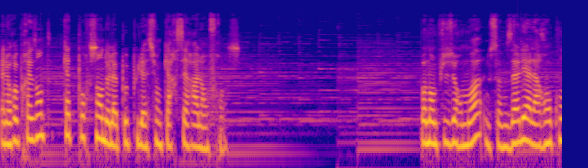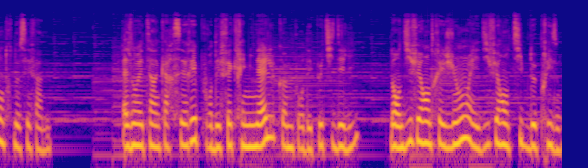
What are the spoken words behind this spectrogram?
Elles représentent 4% de la population carcérale en France. Pendant plusieurs mois, nous sommes allés à la rencontre de ces femmes. Elles ont été incarcérées pour des faits criminels comme pour des petits délits, dans différentes régions et différents types de prisons.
